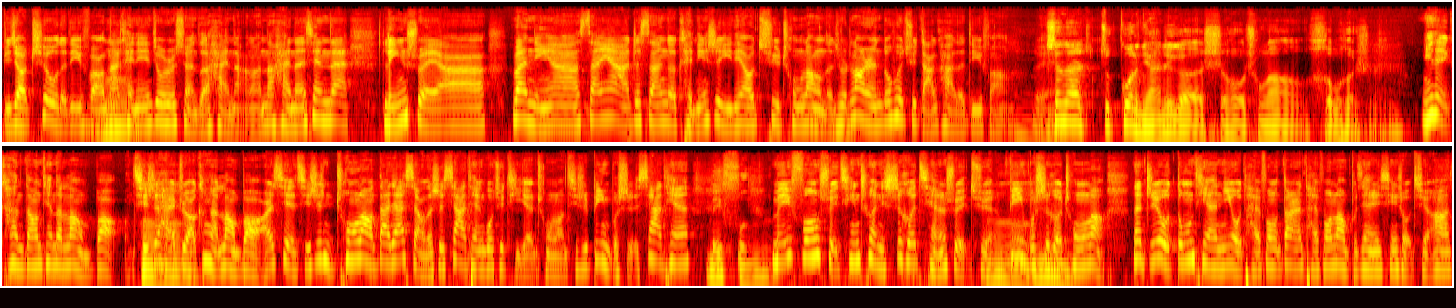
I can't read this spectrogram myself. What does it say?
比较 chill 的地方，那肯定就是选择海南了。那海南现在陵水啊、万宁啊、三亚这三个肯定是一定要去冲浪的，就是浪人都会去打卡的地方。对，现在就过了年这个时候冲浪合不合适？你得看当天的浪报，其实还主要看看浪报，而且其实你冲浪，大家想的是夏天过去体验冲浪，其实并不是夏天没风，没风，水清澈，你适合潜水去，并不适合冲浪。那只有冬天你有台风，当然台风浪不建议新手去啊，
